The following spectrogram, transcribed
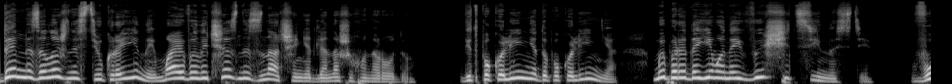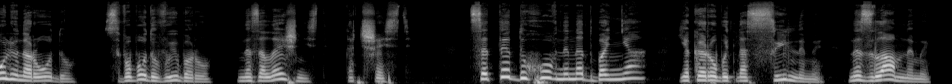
День Незалежності України має величезне значення для нашого народу. Від покоління до покоління ми передаємо найвищі цінності волю народу, свободу вибору, незалежність та честь. Це те духовне надбання, яке робить нас сильними, незламними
